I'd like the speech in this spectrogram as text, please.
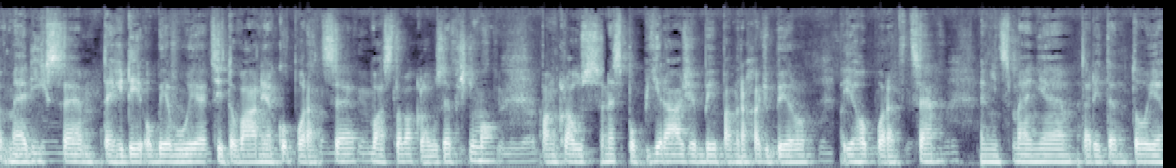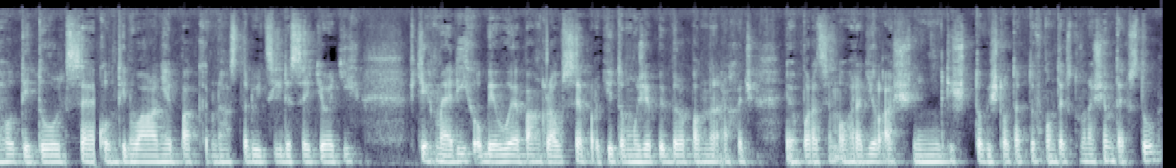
V médiích se tehdy objevuje citován jako poradce Václava Klauze přímo. Pan Klaus dnes popírá, že by pan Rachač byl jeho poradce. Nicméně tady tento jeho titul se kontinuálně pak v následujících desetiletích v těch médiích objevuje pan Klause proti tomu, že by byl pan Rachač jeho poradcem ohradil až nyní, když to vyšlo takto v kontextu v našem textu.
